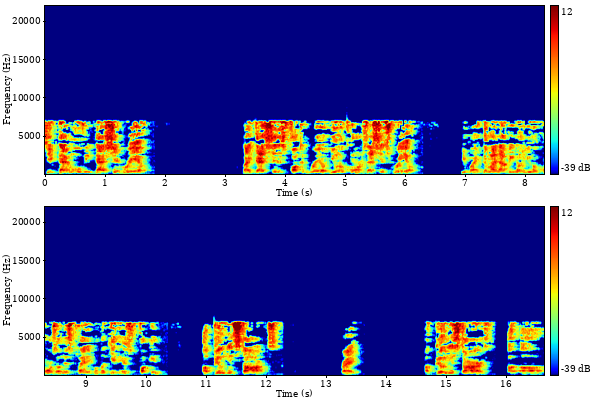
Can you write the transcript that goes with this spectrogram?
Jeep that movie, that shit real. Like that shit is fucking real. Unicorns, that shit's real. You might there might not be no unicorns on this planet, but look at there's fucking a billion stars, right? A billion stars, uh, uh,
